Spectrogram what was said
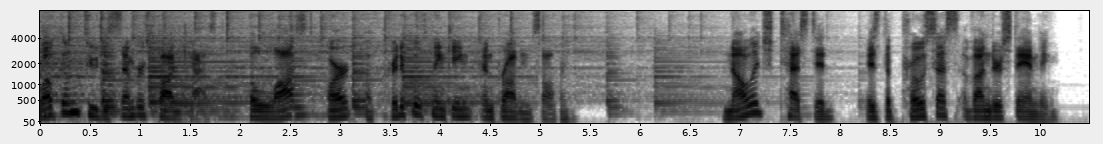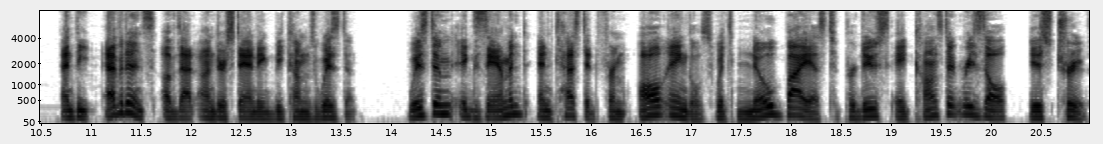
Welcome to December's podcast, The Lost Art of Critical Thinking and Problem Solving. Knowledge tested is the process of understanding, and the evidence of that understanding becomes wisdom. Wisdom examined and tested from all angles with no bias to produce a constant result is truth.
